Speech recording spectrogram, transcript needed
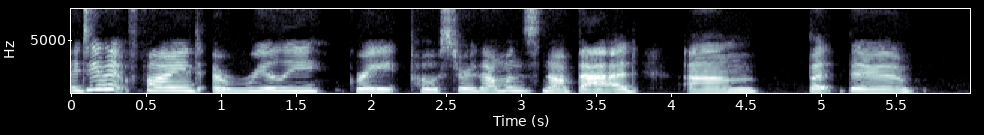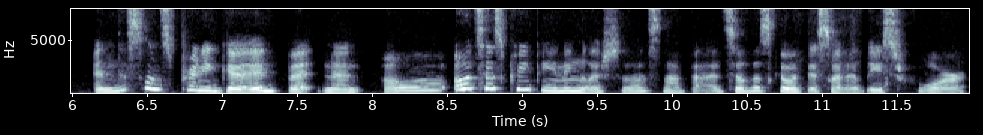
I didn't find a really great poster. That one's not bad. Um, but the and this one's pretty good, but then oh oh it says creepy in English, so that's not bad. So let's go with this one at least for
